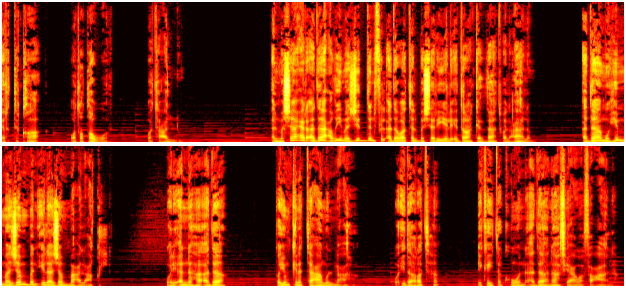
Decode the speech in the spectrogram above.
ارتقاء وتطور وتعلم. المشاعر أداة عظيمة جدا في الأدوات البشرية لإدراك الذات والعالم أداة مهمة جنبا إلى جنب مع العقل ولأنها أداة فيمكن التعامل معها وإدارتها لكي تكون أداة نافعة وفعالة.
